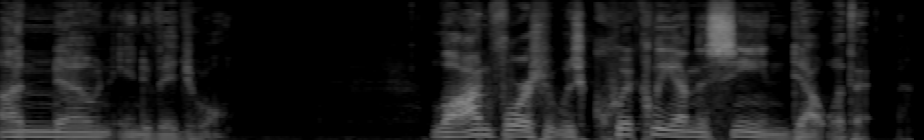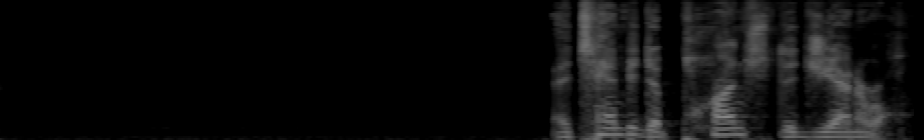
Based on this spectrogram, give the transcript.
unknown individual. Law enforcement was quickly on the scene dealt with it. Attempted to punch the general.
